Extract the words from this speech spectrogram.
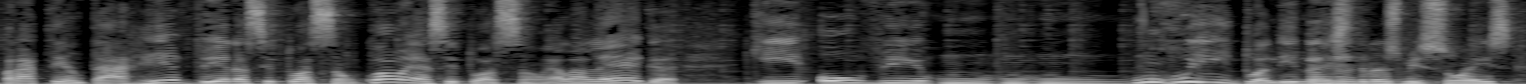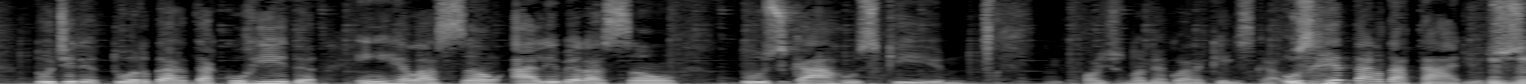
para tentar rever a situação. Qual é a situação? Ela alega que houve um, um- um- ruído ali nas transmissões do diretor da, da corrida em relação à liberação dos carros que. Me foge o nome agora, aqueles carros. Os retardatários.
